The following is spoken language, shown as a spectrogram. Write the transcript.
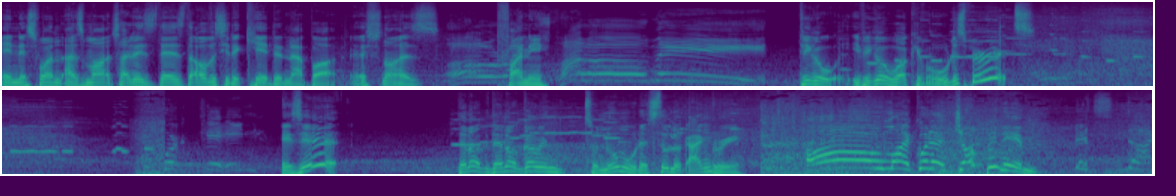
in this one as much. Like there's there's the, obviously the kid in that, but it's not as funny. You think it'll, you it'll work with all the spirits? Is it? They're not they're not going to normal. They still look angry. Oh my god! They're jumping him. It's not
